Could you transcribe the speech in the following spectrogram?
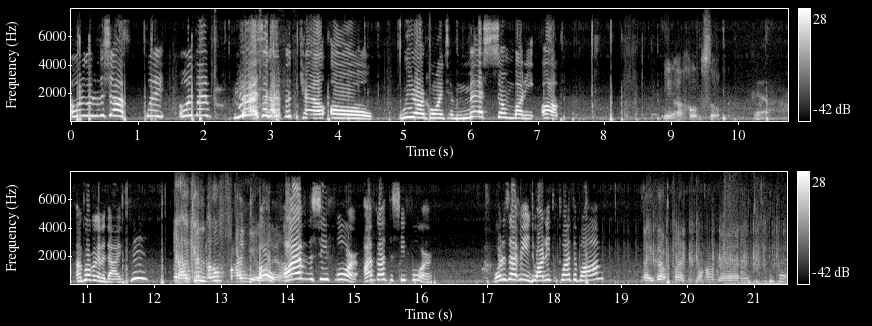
I want to go to the shop. Wait, I want my. Yes, I got a 50 cal. Oh, we are going to mess somebody up. Yeah, I hope so. Yeah. I'm probably gonna die. Yeah, I can now find you. Oh, Yeah. I have the C4. I've got the C4. What does that mean? Do I need to plant the bomb? I got plenty bomb, man. Okay.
